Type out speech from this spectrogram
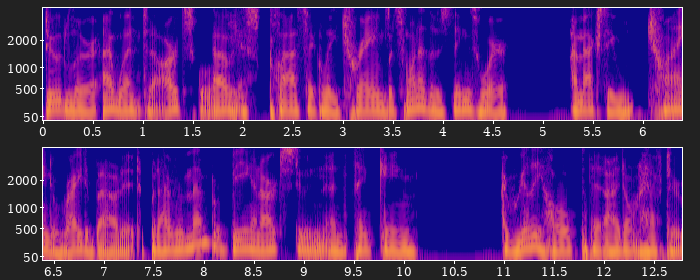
doodler. I went to art school. I was Yeah. classically trained. It's one of those things where I'm actually trying to write about it. But I remember being an art student and thinking, I really hope that I don't have to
